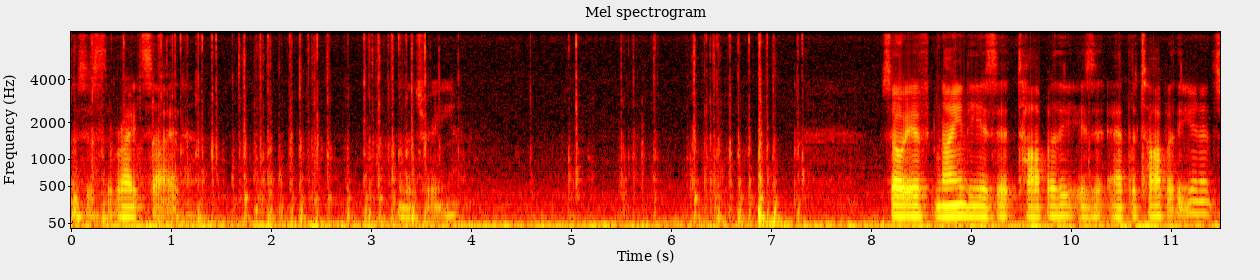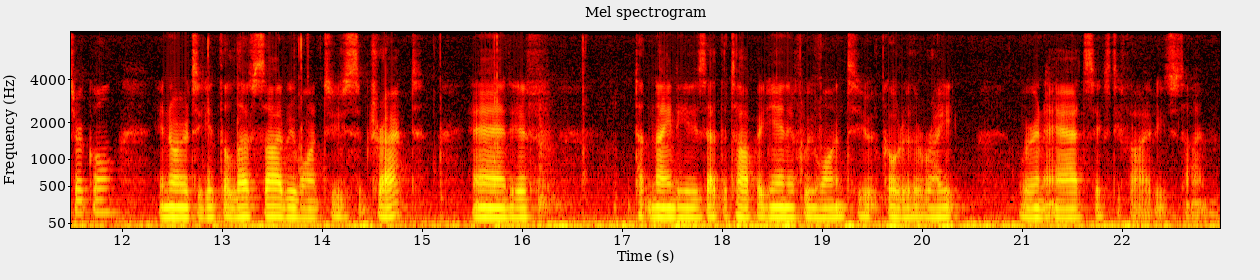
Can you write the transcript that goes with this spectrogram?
This is the right side of the tree. So if 90 is at top of the is at the top of the unit circle, in order to get the left side we want to subtract and if 90 is at the top again if we want to go to the right we're going to add 65 each time.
